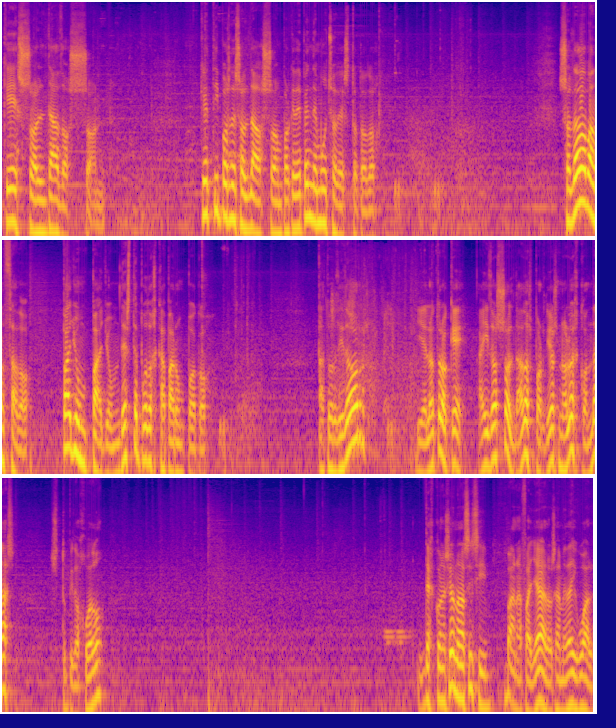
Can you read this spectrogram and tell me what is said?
¿qué soldados son? ¿Qué tipos de soldados son? Porque depende mucho de esto todo. Soldado avanzado. Payum Payum. De este puedo escapar un poco. Aturdidor. ¿Y el otro qué? Hay dos soldados, por Dios, no lo escondas. Estúpido juego. Desconexión, así sí van a fallar, o sea, me da igual.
